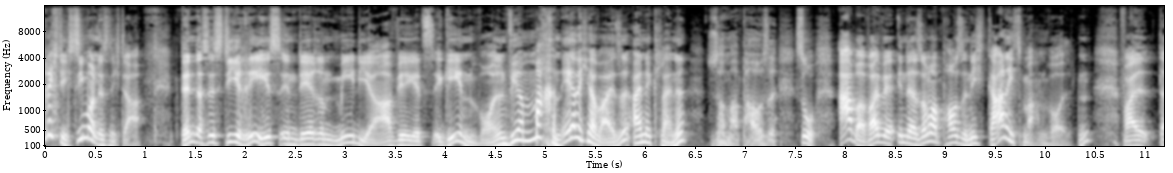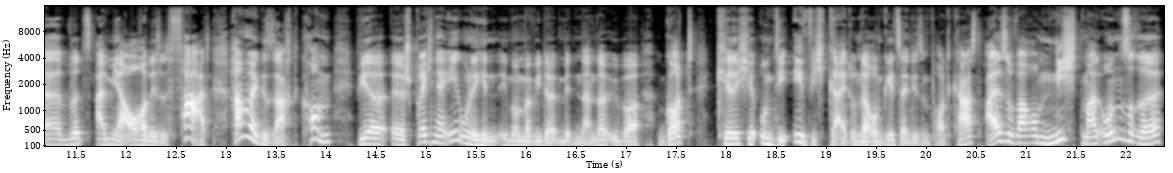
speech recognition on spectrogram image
Richtig, Simon ist nicht da. Denn das ist die Res, in deren Media wir jetzt gehen wollen. Wir machen ehrlicherweise eine kleine Sommerpause. So, aber weil wir in der Sommerpause nicht gar nichts machen wollten, weil da wird's einem ja auch ein bisschen fad, haben wir gesagt, komm, wir äh, sprechen ja eh ohnehin immer mal wieder miteinander über Gott, Kirche und die Ewigkeit. Und darum geht's ja in diesem Podcast. Also warum nicht mal unsere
